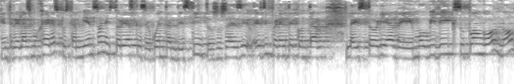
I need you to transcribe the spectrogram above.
entre las mujeres, pues también son historias que se cuentan distintos, o sea, es, es diferente contar la historia de Moby Dick, supongo, ¿no?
